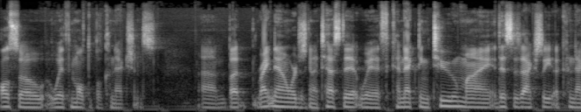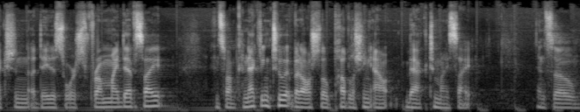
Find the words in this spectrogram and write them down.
also with multiple connections. Um, but right now we're just going to test it with connecting to my, this is actually a connection, a data source from my dev site. And so I'm connecting to it, but also publishing out back to my site. And so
